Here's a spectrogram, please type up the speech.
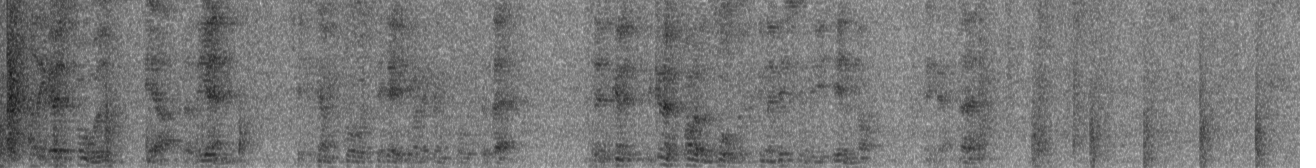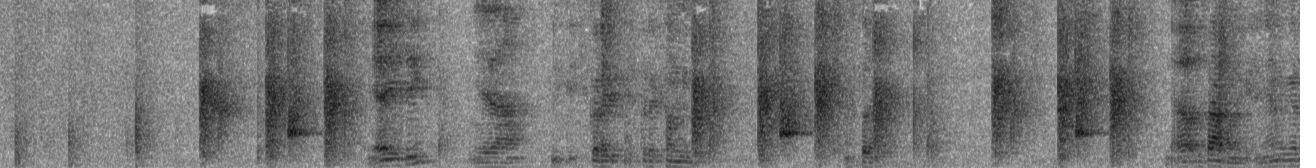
As it goes forwards, Yeah. at the end, it's going forward to here, you want it going forward to there. So it's going to, it's going to follow the ball, but it's going to, this will be in, not Okay. there. Yeah, you see? Yeah. It's got to, it's got to come. That's better. Yeah, that was a bad one again. Yeah, we got it.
